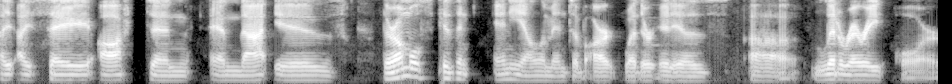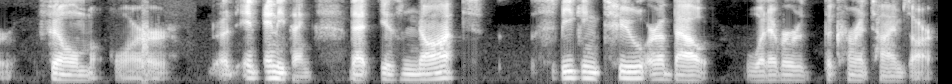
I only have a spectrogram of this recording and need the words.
I, I say often, and that is there almost isn't any element of art, whether it is uh, literary or film or uh, in, anything, that is not speaking to or about whatever the current times are.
